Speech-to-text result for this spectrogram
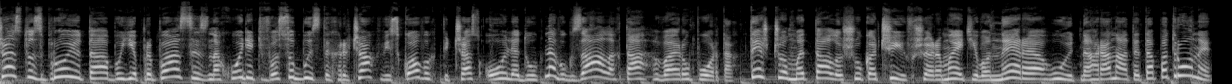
Часто зброю та боєприпаси знаходять в особистих речах військових під час огляду на вокзалах та в аеропортах. Те, що металошукачі в Шереметьєво не реагують на гранати та патрони,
